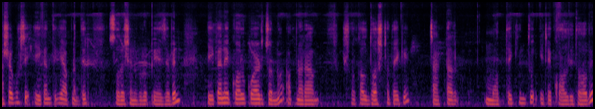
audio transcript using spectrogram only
আশা করছি এখান থেকে আপনাদের সলিউশনগুলো পেয়ে যাবেন। এখানে কল করার জন্য আপনারা সকাল দশটা থেকে চারটার মধ্যে কিন্তু এটা কল দিতে হবে।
